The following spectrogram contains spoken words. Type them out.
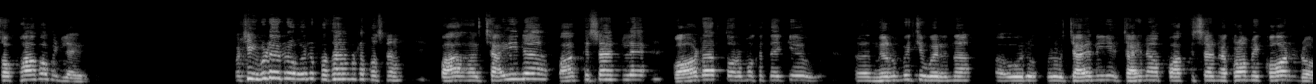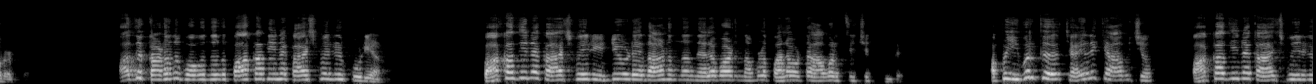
സ്വഭാവമില്ലായിരുന്നു. പക്ഷെ ഇവിടെ ഒരു ഒരു പ്രധാനപ്പെട്ട പ്രശ്നം. ചൈന പാകിസ്ഥാനിലെ ഗോഡർ തുറമുഖത്തേക്ക് നിർമ്മിച്ചു വരുന്ന ഒരു ഒരു ചൈനീ ചൈന പാകിസ്ഥാൻ എക്കണോമിക് കോറിഡോർ ഉണ്ട്. അത് കടന്നു പോകുന്നത് പാകാദീന കാശ്മീരിൽ കൂടിയാണ്. പാകാദീന കാശ്മീർ ഇന്ത്യയുടേതാണെന്ന നിലപാട് നമ്മൾ പലവട്ടം ആവർത്തിച്ചിട്ടുണ്ട്. അപ്പൊ ഇവർക്ക് ചൈനയ്ക്ക് ആവശ്യം പാക്കാധീന കാശ്മീരിൽ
